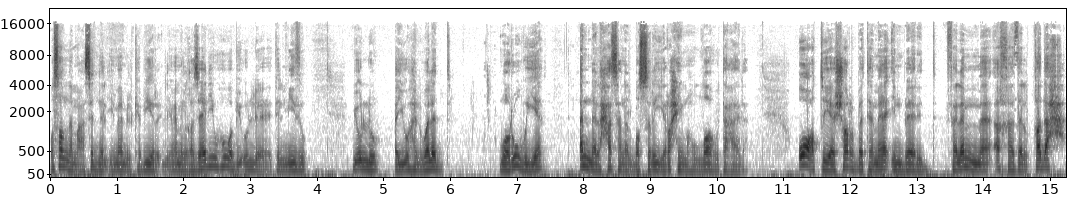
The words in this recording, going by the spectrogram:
وصلنا مع سيدنا الإمام الكبير الإمام الغزالي وهو بيقول لتلميذه بيقول له أيها الولد وروي أن الحسن البصري رحمه الله تعالى أعطي شربة ماء بارد فلما أخذ القدح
